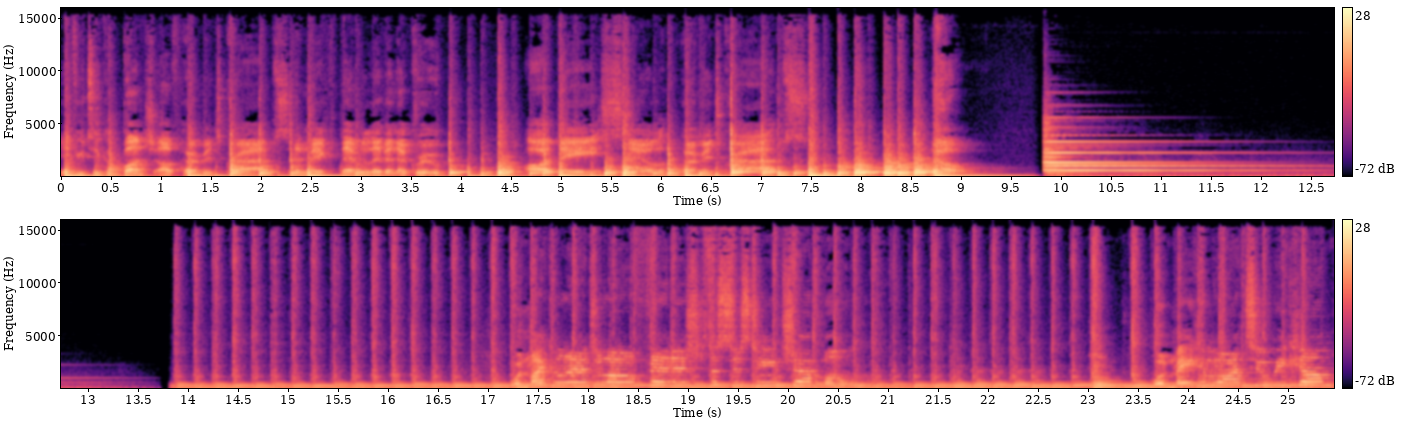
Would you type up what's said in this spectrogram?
If you take a bunch of hermit crabs and make them live in a group, When Michelangelo finished the Sistine Chapel, what made him want to become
